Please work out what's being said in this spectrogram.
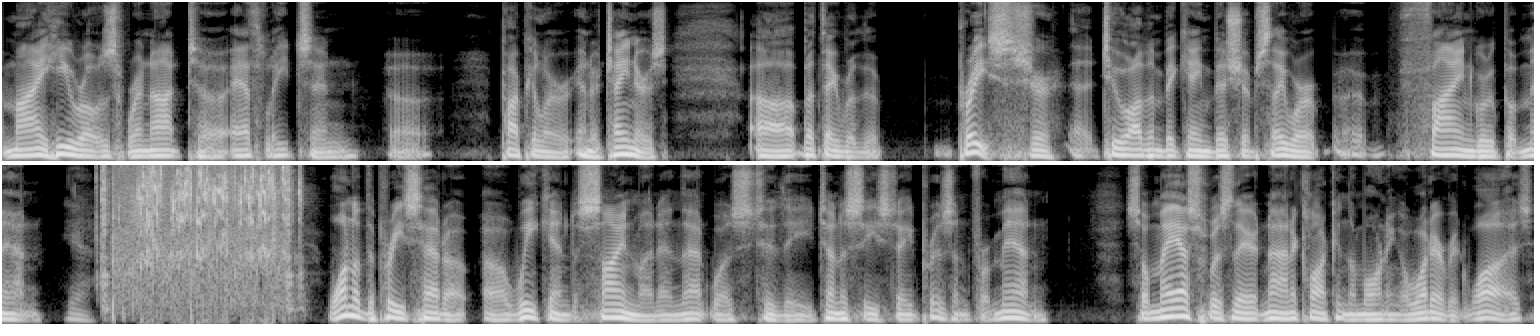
my heroes were not uh, athletes and uh, popular entertainers, uh, but they were the priests. Sure. Uh, two of them became bishops. They were a fine group of men. Yeah. One of the priests had a, a weekend assignment, and that was to the Tennessee State Prison for Men. So Mass was there at nine o'clock in the morning, or whatever it was.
